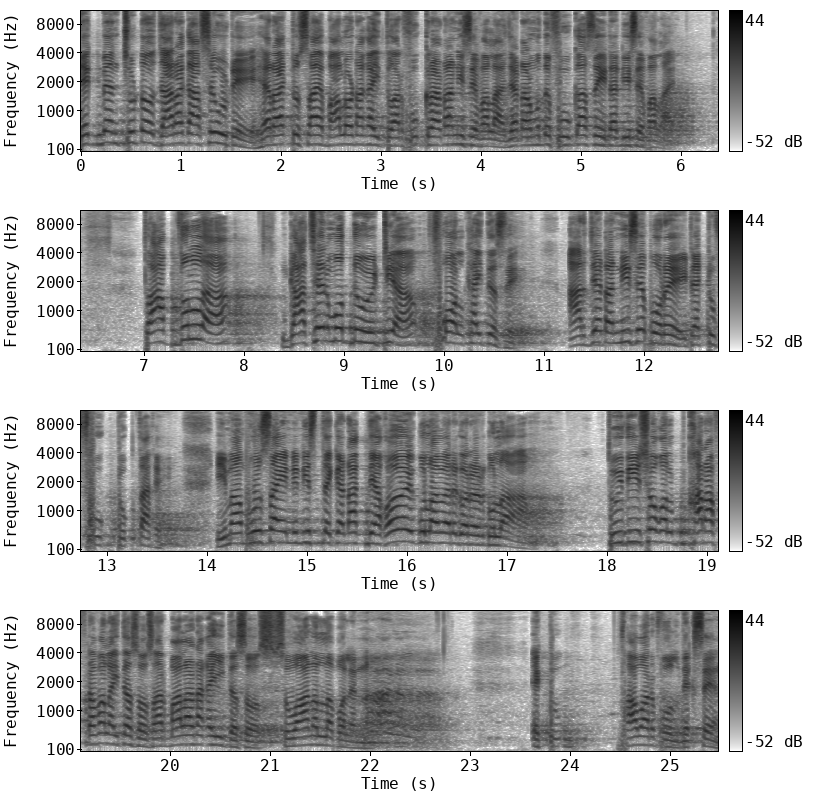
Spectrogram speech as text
দেখবেন ছোট যারা গাছে উঠে, হেরা একটু চায় ভালো টাকাইতো আর ফুকরাটা নিচে ফেলায়, যেটার মধ্যে ফুক আছে এটা নিচে ফেলায়। তো আবদুল্লাহ গাছের মধ্যে উঠিয়া ফল খাইতেছে। আর যেটা নিচে পড়ে, এটা একটু ফুক টুক থাকে। ইমাম হুসাইন নিচ থেকে ডাক দিয়া হয় গোলামের ঘরের গোলাম, তুই দিয়ে সকল খারাপটা ফালাইতেছস আর বালা টাকাইতেছস সুবান আল্লাহ বলেন না। একটু পাওয়ারফুল দেখছেন?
